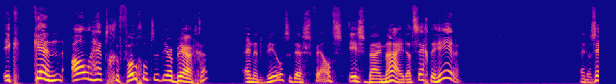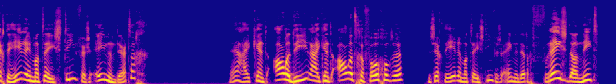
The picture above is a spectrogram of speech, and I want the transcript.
Ik ken al het gevogelte der bergen, en het wild des velds is bij mij. Dat zegt de Heer. En dan zegt de Heer in Matthäus 10, vers 31 hij kent alle dieren, hij kent al het gevogelte. Dan zegt de Heer in Matthäus 10, vers 31, vrees dan niet,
